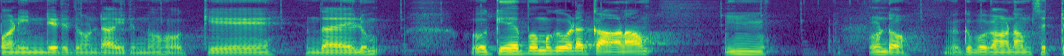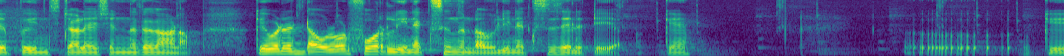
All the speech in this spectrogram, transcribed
പണീന്റെ ഒരു ഇതുകൊണ്ടായിരുന്നു. ഓക്കെ എന്തായാലും. ഓക്കെ അപ്പോൾ നമുക്ക് ഇവിടെ കാണാം ഉണ്ടോ? നമുക്കിപ്പോൾ കാണാം സെറ്റപ്പ് ഇൻസ്റ്റാളേഷൻ എന്നൊക്കെ കാണാം. ഓക്കെ ഇവിടെ ഡൗൺലോഡ് ഫോർ ലിനക്സ് എന്നുണ്ടാവും. ലിനക്സ് സെലക്ട് ചെയ്യാം. ഓക്കെ. ഓക്കെ.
